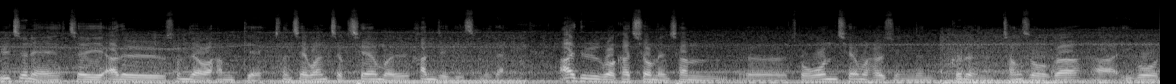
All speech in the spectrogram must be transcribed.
일전에 저희 아들 손자와 함께 천체 관측 체험을 한 적이 있습니다. 아이들과 같이 오면 참 어, 좋은 체험을 할 수 있는 그런 장소가 아, 이곳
